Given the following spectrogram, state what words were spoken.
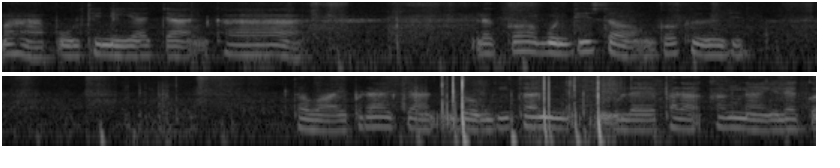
มหาปูชนียาจารย์ค่ะ แล้วก็บุญที่สองก็คือ ถวายพระอาจารย์อุดมที่ท่านดูแลพระข้างในและก็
